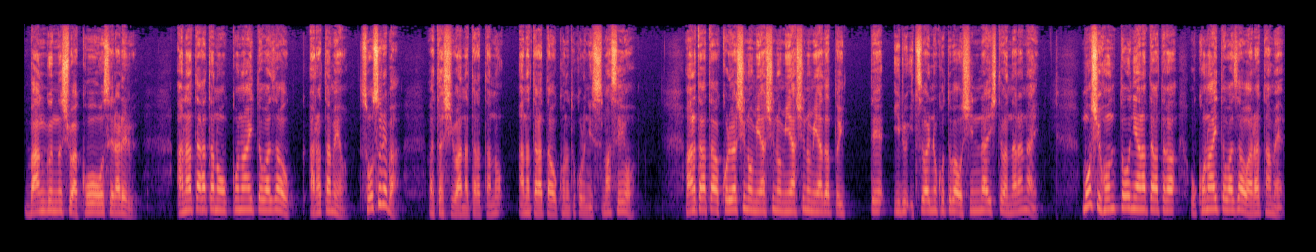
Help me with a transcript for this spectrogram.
万軍の主はこう仰せられる。あなた方の行いと技を改めよ。うそうすれば私はあなた方のあなた方をこのところに住ませよ。うあなた方はこれは主の宮主の宮主の宮だと言っている偽りの言葉を信頼してはならない。もし本当にあなた方が行いと技を改め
